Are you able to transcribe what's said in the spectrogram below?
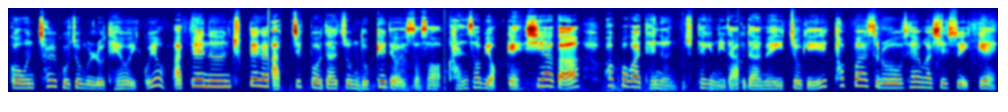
두꺼운 철 구조물로 되어 있고요. 앞에는 축대가 앞집보다 좀 높게 되어 있어서 간섭이 없게 시야가 확보가 되는 주택입니다. 그 다음에 이쪽이 텃밭으로 사용하실 수 있게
